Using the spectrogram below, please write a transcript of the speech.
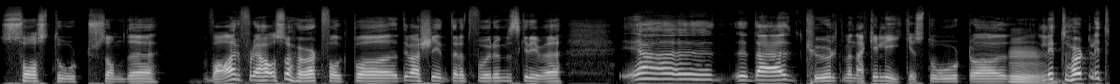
så stort som det var. For jeg har også hørt folk på diverse internettforum skrive Ja, det er kult, men det er ikke like stort. Og Mm. litt, hørt litt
